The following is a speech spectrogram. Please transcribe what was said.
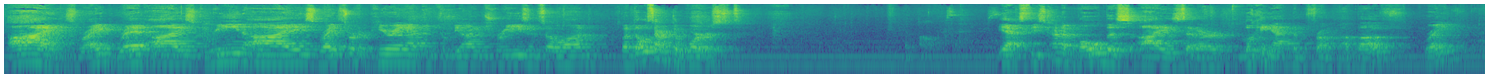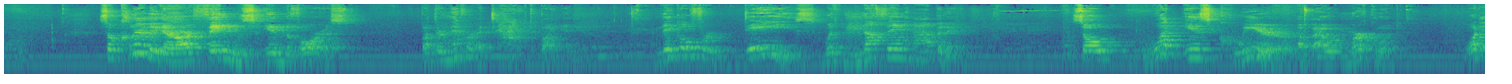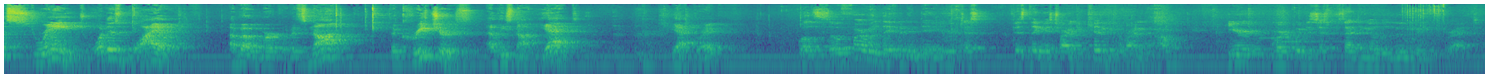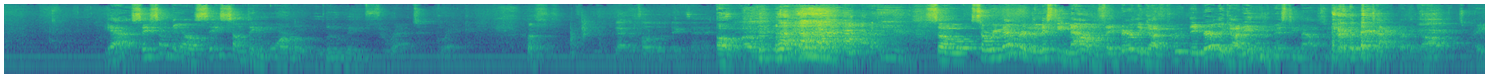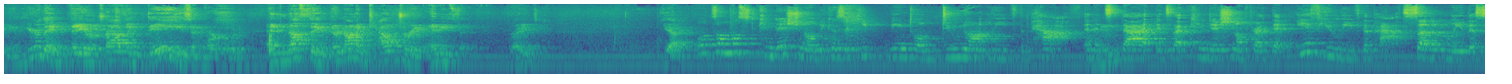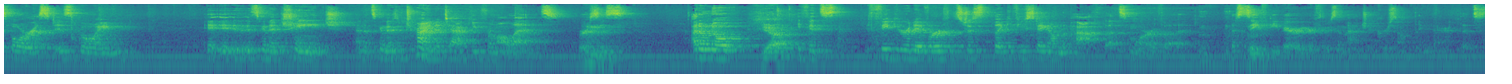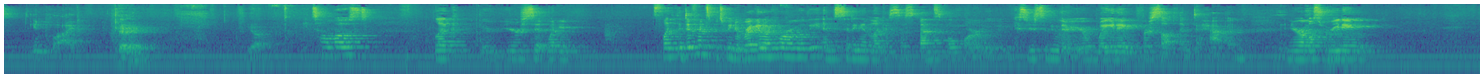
Eyes, right? Red eyes, green eyes, right? Sort of peering at them from behind trees and so on. But those aren't the worst. Yes, these kind of bulbous eyes that are looking at them from above, right? So clearly there are things in the forest, but they're never attacked by any of them. They go for days with nothing happening. So, what is queer about Mirkwood? What is strange? What is wild about Mirkwood? It's not the creatures, at least not yet. Yeah, right? Well, so far when they've been in danger, it's just this thing is trying to kill you right now. Here, Mirkwood is just presenting a looming threat. Yeah, say something else. Say something more about looming threat, Greg. That was all the things I had. Oh, okay. Oh. so, so remember in the Misty Mountains, they barely got through. They barely got into the Misty Mountains before they were attacked by the goblins, right? And here they they are traveling days in Mirkwood and nothing. They're not encountering anything, right? Yeah. Well, it's almost conditional because they keep being told, "Do not leave the path," and it's Mhm. that it's that conditional threat that if you leave the path, suddenly this forest is going, it, it, it's going to change and it's going to try and attack you from all ends. Versus, I don't know Yeah. if it's figurative or if it's just like if you stay on the path, that's more of a, a safety barrier. If there's a magic or something there that's implied. Okay. Yeah. It's almost like you're, you're sit when you. It's like the difference between a regular horror movie and sitting in like a suspenseful horror movie because you're sitting there, you're waiting for something to happen, and you're almost reading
